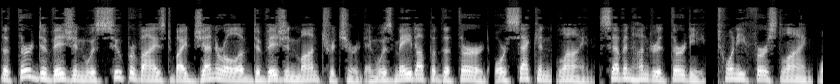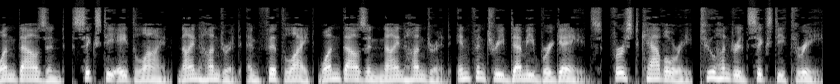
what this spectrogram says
The 3rd Division was supervised by General of Division Montrichard and was made up of the 3rd or 2nd line 730, 21st line 1000, 68th line 900 and 5th light 1900 infantry demi-brigades, 1st Cavalry 263,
